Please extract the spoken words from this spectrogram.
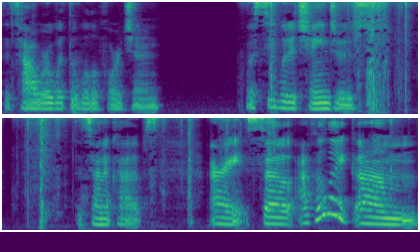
The Tower with the Wheel of Fortune. Let's see what it changes. The Ten of Cups. All right. So I feel like, um,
